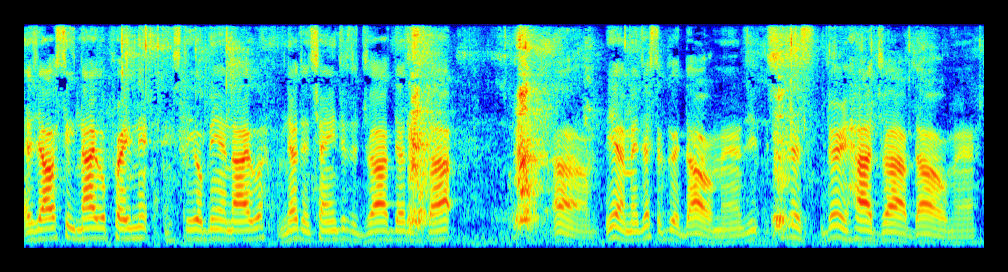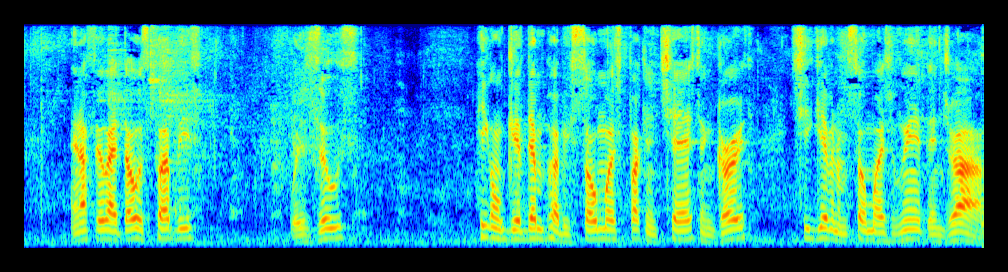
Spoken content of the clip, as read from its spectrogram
As y'all see, Nyla pregnant and still being Nyla. Nothing changes. The drive doesn't stop. Um, yeah, man, just a good dog, man. She's just very high drive dog, man. And I feel like those puppies with Zeus, he gonna give them puppies so much fucking chest and girth. She giving them so much length and drive.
